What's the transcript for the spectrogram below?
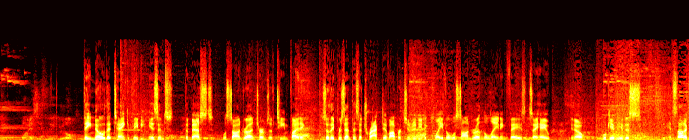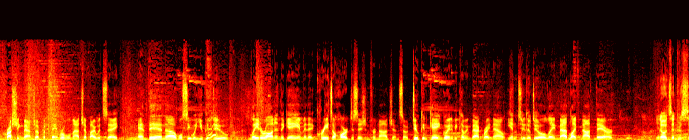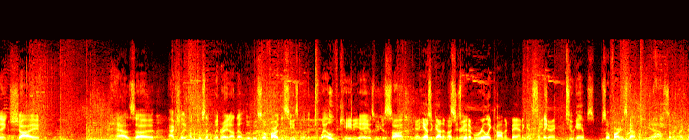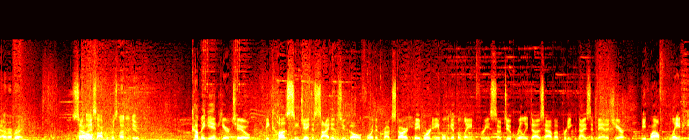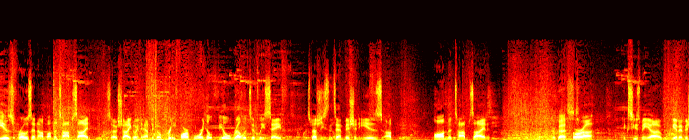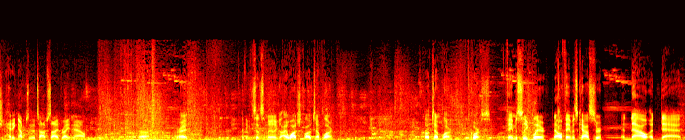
they know that Tank maybe isn't the best Lissandra in terms of team fighting. So they present this attractive opportunity to play the Lissandra in the laning phase and say, hey, you know, we'll give you this. It's not a crushing matchup, but favorable matchup, I would say. And then uh, we'll see what you can do later on in the game, and it creates a hard decision for Najin. So Duke and Cain going to be coming back right now into the be. lane. Mad Life not there. You know, it's interesting. Shy has uh, actually 100% win rate on that Lulu so far this season with a 12 KDA, as we just saw. Yeah, he hasn't gotten much. It's been a really common ban against CJ. two games so far he's gotten them. Yeah, something like If I remember right. So oh, nice Aqua Prison on to Duke. Coming in here too, because CJ decided to go for the Krug start, they weren't able to get the lane freeze. So Duke really does have a pretty nice advantage here. Meanwhile, lane is frozen up on the top side, so Shy going to have to go pretty far forward. He'll feel relatively safe, especially since Ambition is up on the top side, Your best. or uh, excuse me, uh, we have Ambition heading up to the top side right now. Oh, all right. I think it said something like, I watched Cloud Templar. Cloud Templar, of course. Famous League player, now a famous caster, and now a dad.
